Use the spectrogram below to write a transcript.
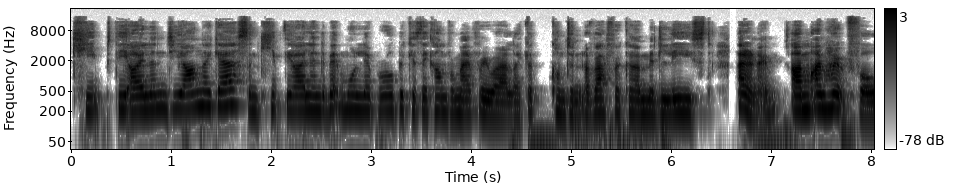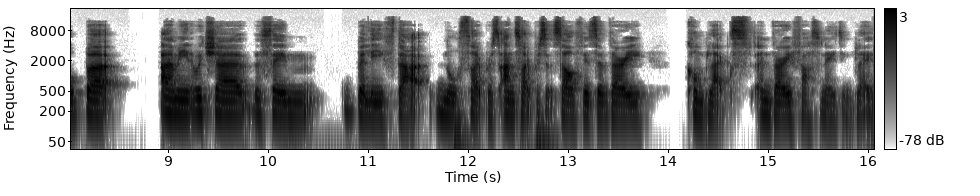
keep the island young i guess and keep the island a bit more liberal because they come from everywhere like the continent of africa middle east. I don't know. I'm, I'm hopeful but i mean we share the same belief that North Cyprus and Cyprus itself is a very complex and very fascinating place.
